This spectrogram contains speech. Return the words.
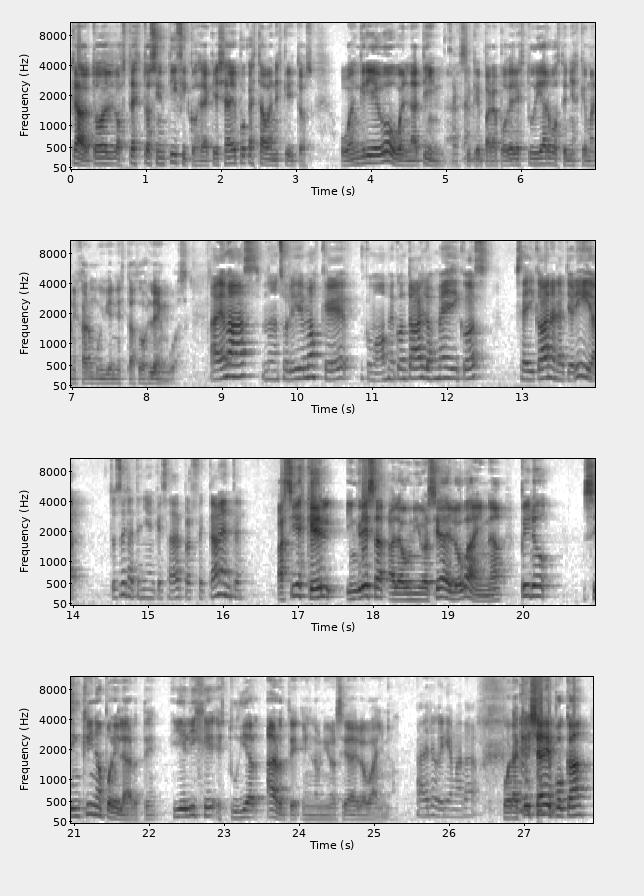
Claro, todos los textos científicos de aquella época estaban escritos o en griego o en latín, así que para poder estudiar vos tenías que manejar muy bien estas dos lenguas. Además, no nos olvidemos que, como vos me contabas, los médicos se dedicaban a la teoría, entonces la tenían que saber perfectamente. Así es que él ingresa a la Universidad de Lovaina, pero se inclina por el arte y elige estudiar arte en la Universidad de Lovaina. Padre lo quería matar. Por aquella época,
